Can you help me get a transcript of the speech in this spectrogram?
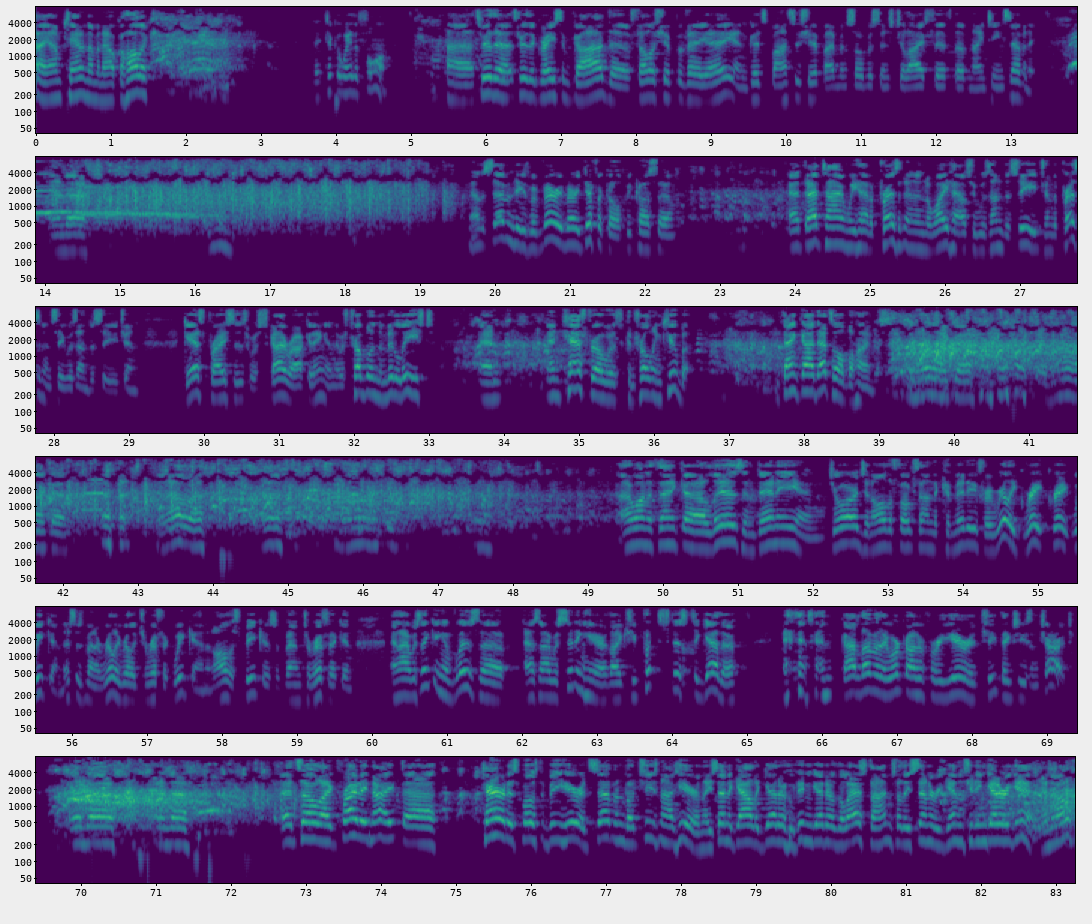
Hi, I'm Ken and I'm an alcoholic. They took away the form. Uh, through the, through the grace of God, the fellowship of AA and good sponsorship, I've been sober since July 5th of 1970. And, uh, now the 70s were very, very difficult because, um, at that time we had a president in the White House who was under siege and the presidency was under siege and gas prices were skyrocketing and there was trouble in the Middle East and, and Castro was controlling Cuba. Thank God that's all behind us. You know, like, uh, you know, like, uh, you know, uh, uh, you know, I want to thank uh, Liz and Denny and George and all the folks on the committee for a really great, great weekend. This has been a really, really terrific weekend, and all the speakers have been terrific. And and I was thinking of Liz uh, as I was sitting here, like she puts this together, and, and God love her, they work on her for a year, and she thinks she's in charge. And uh, and uh, and so like Friday night. uh Karen is supposed to be here at seven, but she's not here. And they sent a gal to get her who didn't get her the last time, so they sent her again and she didn't get her again, you know?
